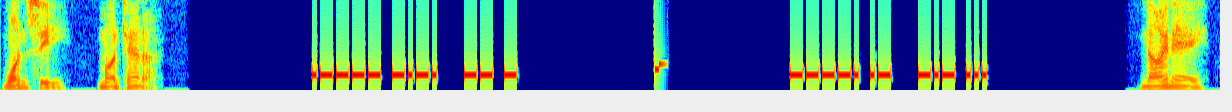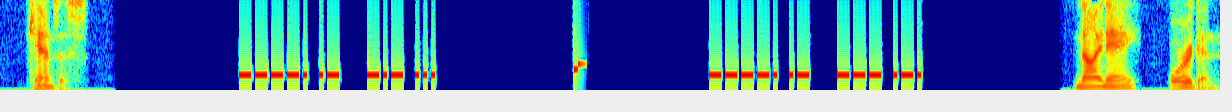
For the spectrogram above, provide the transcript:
One C, Montana. 9A, Kansas. Nine A, Oregon.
